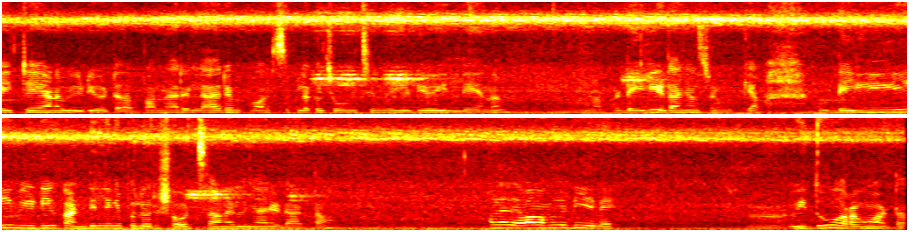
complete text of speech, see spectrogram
ലേറ്റ് ആയാണ് വീഡിയോ ഇട്ടത്. അപ്പോൾ അന്നേരം എല്ലാവരും വാട്സപ്പിലൊക്കെ ചോദിച്ചിരുന്നു വീഡിയോ ഇല്ലേന്ന് അപ്പോൾ ഡെയിലി ഇടാൻ ഞാൻ ശ്രമിക്കാം. ഡെയിലി വീഡിയോ കണ്ടില്ലെങ്കിൽ പോലും ഒരു ഷോർട്സ് ആണെങ്കിലും ഞാൻ ഇടാട്ടോ. അല്ലേ ദേവാ നമ്മൾ ഇടിയല്ലേ? വിധു ഉറങ്ങും കേട്ടോ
